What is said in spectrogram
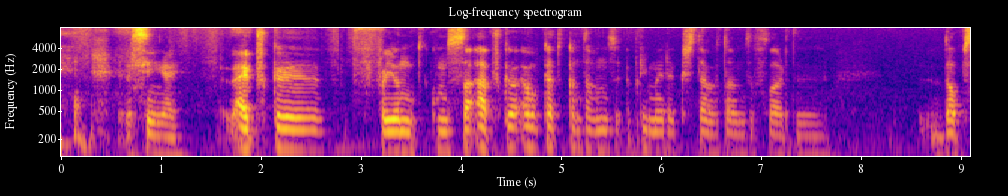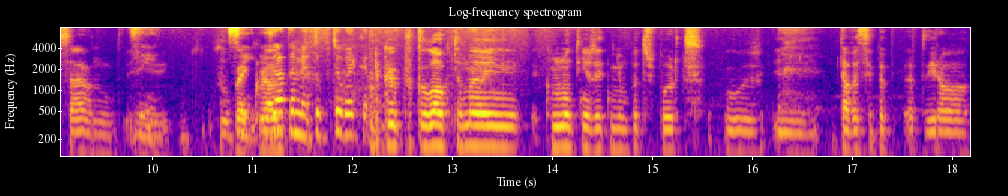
Sim, é. É porque foi onde começar. Ah, porque há um bocado quando estávamos. A primeira questão, estávamos a falar de, da opção Sim. e do Sim, background. exatamente, o teu background. Porque, porque logo também, como não tinha jeito nenhum para desporto, e estava sempre a, a pedir ao,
